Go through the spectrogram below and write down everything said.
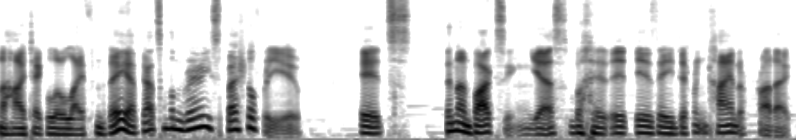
to High Tech Low Life, and today I've got something very special for you. It's an unboxing, yes, but it is a different kind of product.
